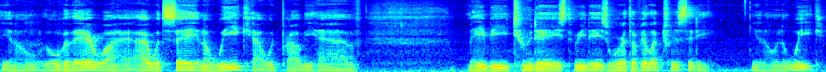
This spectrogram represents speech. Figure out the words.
you know, over there, why I would say in a week I would probably have maybe two days, three days worth of electricity. You know, in a week,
